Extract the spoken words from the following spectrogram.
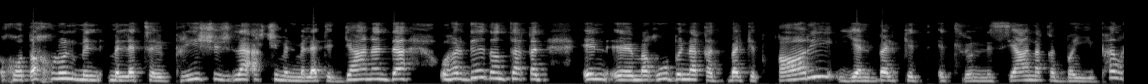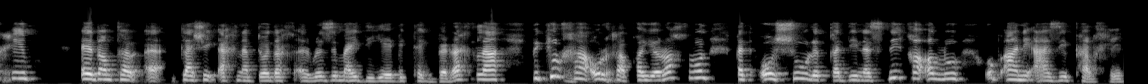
خوتخلون من ملت بريش لا أحكي من ملت جانندا وهرديد انت قد إن مغوبنا قد بلكت قاري ين بلكت إتلون نسيانا قد بي بلخي. أيضا تلاشي اخنا بتودخ رزمي دي بتكبرخلا بكل خا اورخا بيرخلون قد أو شولت قدينا سنيقة الله وباني ازي بلخي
